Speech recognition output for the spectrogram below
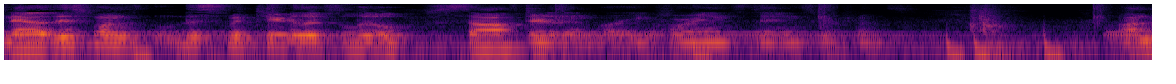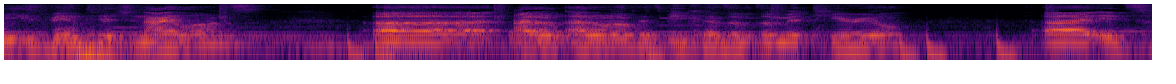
Now this one, this material looks a little softer than like, for instance, which ones? On these vintage nylons, uh, I don't, I don't know if it's because of the material. Uh, it's,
